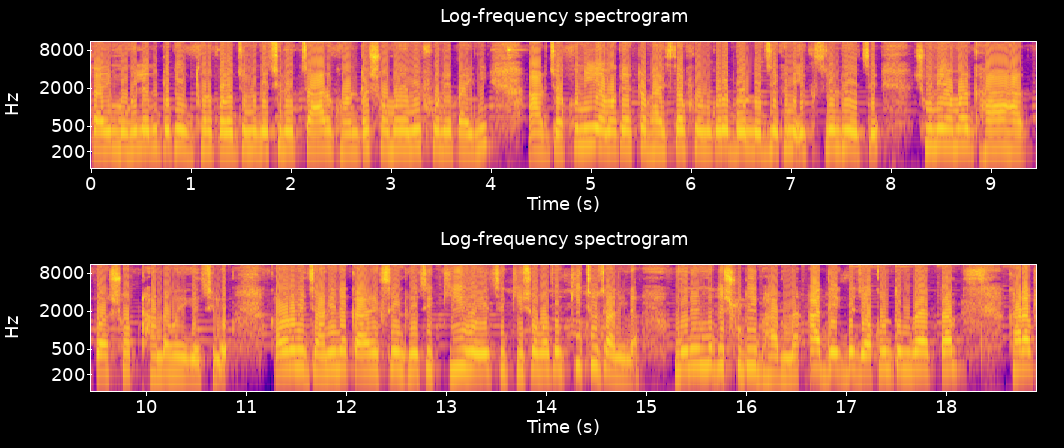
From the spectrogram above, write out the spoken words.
তাই মহিলা দুটোকে উদ্ধার করার জন্য গেছিল। চার ঘণ্টা সময় আমি ফোনে পাইনি। আর যখনই আমাকে একটা ভাইস্তা ফোন করে বলল যে, এখানে অ্যাক্সিডেন্ট হয়েছে, শুনে আমার ঘা, হাত, পা সব ঠান্ডা হয়ে গেছিল। কারণ আমি জানি না কার অ্যাক্সিডেন্ট হয়েছে, কি হয়েছে, কি সমাচার কিছু জানি না। মনের মধ্যে শুধুই ভাবনা। আর দেখবে যখন তোমরা একটা খারাপ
